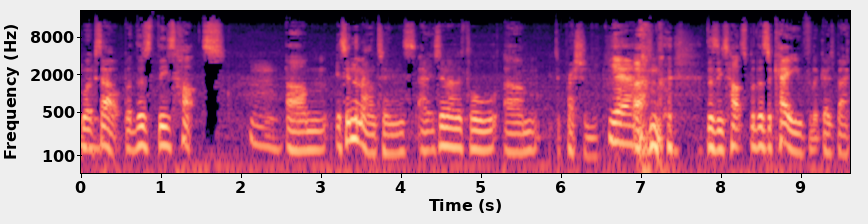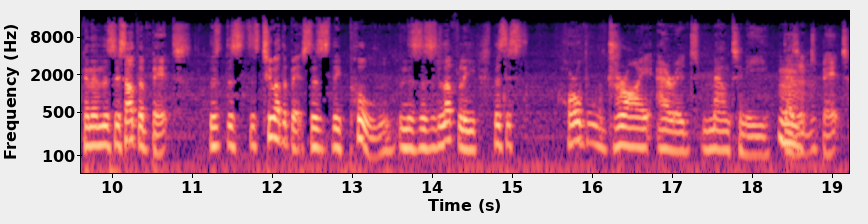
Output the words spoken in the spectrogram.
works out, but there's these huts. Hmm. Um, it's in the mountains and it's in a little um, depression. Yeah, Um, there's these huts, but there's a cave that goes back, and then there's this other bit. There's there's, there's two other bits. There's the pool, and there's this lovely. There's this horrible, dry, arid, mountainy Mm. desert bit,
